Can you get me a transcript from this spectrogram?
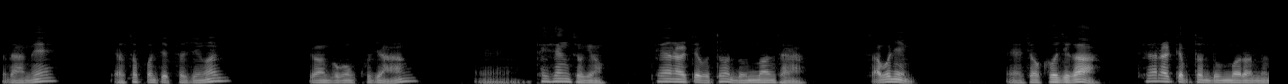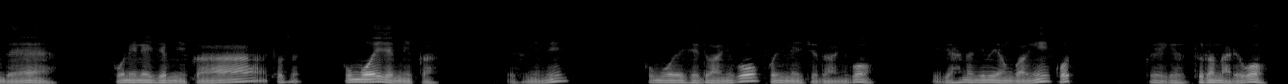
그 다음에 여섯 번째 표징은 요한복음 9장 태생소경 태어날 때부터 눈먼 사람 사부님 저 거지가 태어날 때부터 눈 멀었는데 본인의 죄입니까? 조선 부모의 죄입니까? 예수님이 부모의 죄도 아니고 본인의 죄도 아니고 이제 하나님의 영광이 곧 그에게서 드러나려고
